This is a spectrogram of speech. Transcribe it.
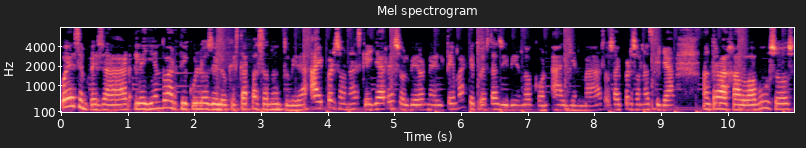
puedes empezar leyendo artículos de lo que está pasando en tu vida. Hay personas que ya resolvieron el tema que tú estás viviendo con alguien más. O sea, hay personas que ya han trabajado abusos,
